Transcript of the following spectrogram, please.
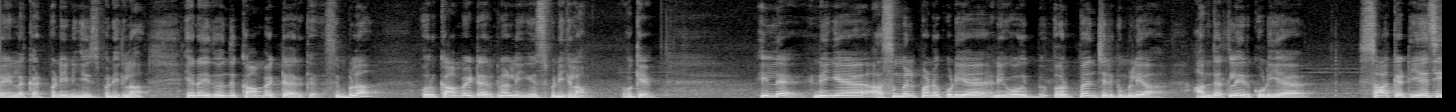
லைனில் கட் பண்ணி நீங்கள் யூஸ் பண்ணிக்கலாம். ஏன்னா இது வந்து காம்பேக்டாக இருக்குது சிம்பிளாக ஒரு காம்பேக்டாக இருக்கனால நீங்கள் யூஸ் பண்ணிக்கலாம். ஓகே இல்லை நீங்கள் அசம்பிள் பண்ணக்கூடிய நீங்கள் ஒர்க் பெஞ்ச் இருக்கும் இல்லையா? அந்த இடத்துல இருக்கக்கூடிய சாக்கெட் ஏசி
